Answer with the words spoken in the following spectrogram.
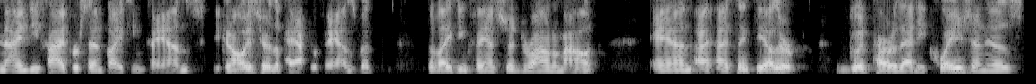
95% Viking fans. You can always hear the Packer fans, but the Viking fans should drown them out. And I, I think the other good part of that equation is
